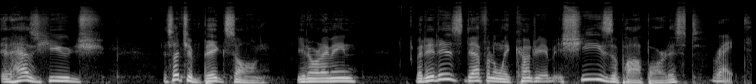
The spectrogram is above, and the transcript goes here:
it has huge it's such a big song. You know what I mean? But it is definitely country. She's a pop artist. Right.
